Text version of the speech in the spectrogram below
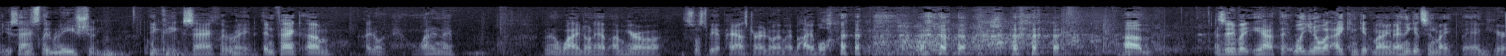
I- is Exactly the right. nation. E- Exactly right. In fact, um, I don't. Why didn't I? I don't know why I don't have. I'm here. I'm a, supposed to be a pastor. and I don't have my Bible. um, is anybody? Yeah. Th- well, you know what? I can get mine. I think it's in my bag here.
